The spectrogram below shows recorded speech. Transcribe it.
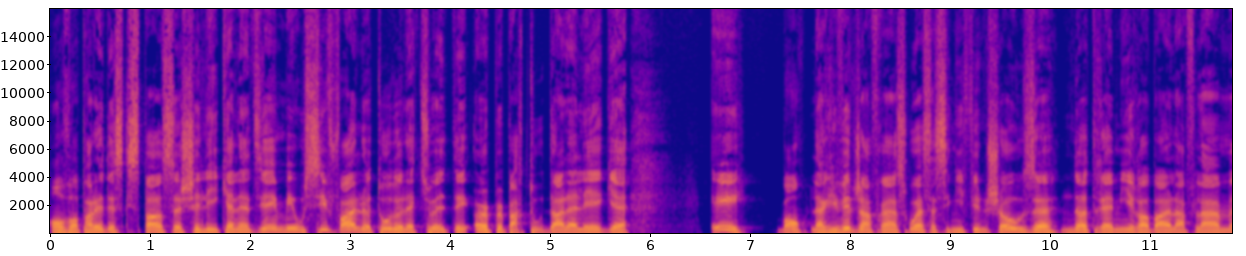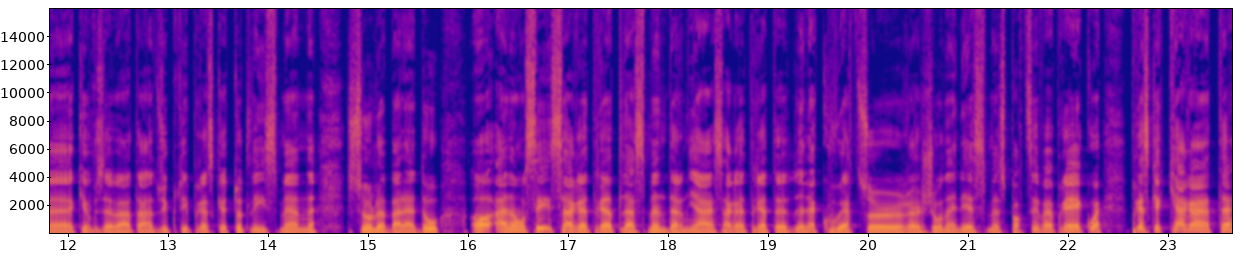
On va parler de ce qui se passe chez les Canadiens, mais aussi faire le tour de l'actualité un peu partout dans la Ligue. Et Bon, l'arrivée de Jean-François, ça signifie une chose. Notre ami Robert Laflamme, euh, que vous avez entendu écouter presque toutes les semaines sur le balado, a annoncé sa retraite la semaine dernière, sa retraite de la couverture euh, journalisme sportif. Après quoi? Presque 40 ans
